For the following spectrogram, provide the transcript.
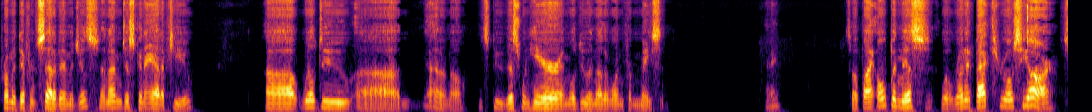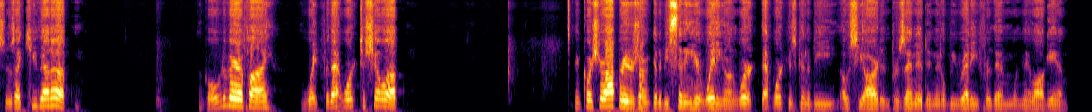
from a different set of images, and I'm just going to add a few. Uh, we'll do, uh, I don't know, let's do this one here, and we'll do another one from Mason. Okay. So if I open this, we'll run it back through OCR. As soon as I queue that up, I'll go over to verify, wait for that work to show up. And of course, your operators aren't going to be sitting here waiting on work. That work is going to be OCR'd and presented, and it'll be ready for them when they log in.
